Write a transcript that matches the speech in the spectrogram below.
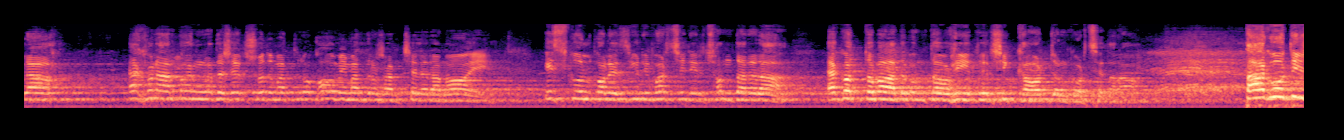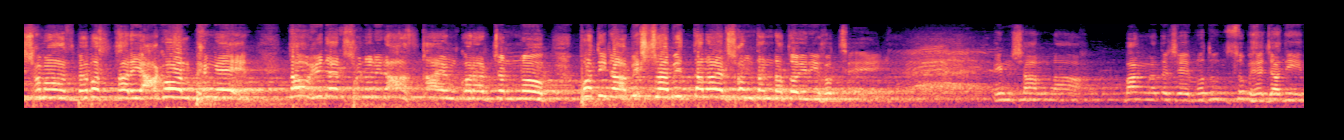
আলহামদুলিল্লাহ এখন আর বাংলাদেশের শুধুমাত্র কওমি মাদ্রাসার ছেলেরা নয়, স্কুল, কলেজ, ইউনিভার্সিটির সন্তানেরা একত্ববাদ এবং তৌহিদের শিক্ষা অর্জন করছে তারা। তাগুতি সমাজ ব্যবস্থার এই আগল ভেঙে তৌহিদের সোনালী রাজ কায়েম করার জন্য প্রতিটা বিশ্ববিদ্যালয়ের সন্তানরা তৈরি হচ্ছে। ইনশাআল্লাহ বাংলাদেশে নতুন শুভে জাদিদ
